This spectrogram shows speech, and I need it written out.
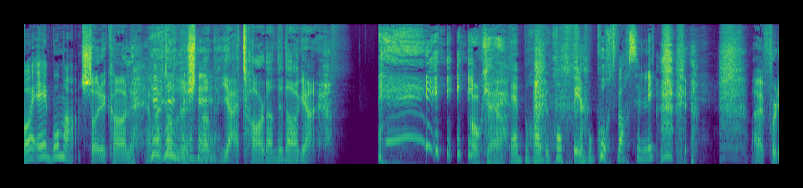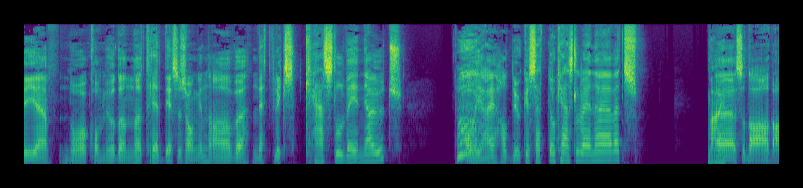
og jeg bomma. Sorry, Carl. Jeg veit du hadde lyst, men jeg tar den i dag, jeg. Ok. Det er bra du hopper inn på kort varsel, Nick. Nei, fordi eh, nå kommer jo den tredje sesongen av Netflix Castlevania ut. Og jeg hadde jo ikke sett noe Castlevania, jeg vet. Nei. Eh, Så da, da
